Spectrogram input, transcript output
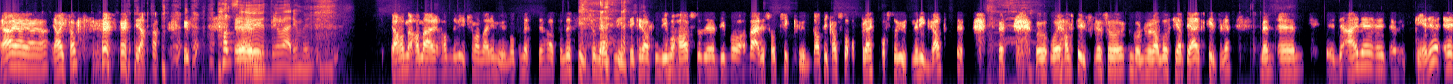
Ja, ja, ja, ja. ja ikke sant? ja. Han ser jo ut til å være immun. Ja, han, han, er, han, Det virker som han er immun mot det meste. Altså, det sies jo det om politikere at de må, ha, de må være så tykkhudede at de kan stå oppreist også uten ryggrad. og, og, I hans tilfelle så går det vel an å si at det er et tilfelle. Men eh, det er eh, flere eh,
